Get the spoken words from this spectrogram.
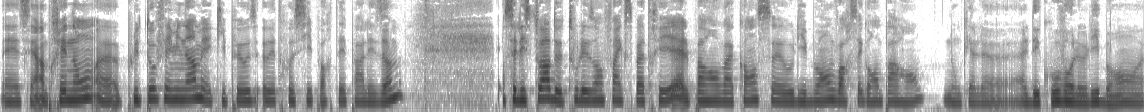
Et c'est un prénom euh, plutôt féminin, mais qui peut être aussi porté par les hommes. C'est l'histoire de tous les enfants expatriés. Elle part en vacances au Liban voir ses grands-parents. Donc elle, elle découvre le Liban.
